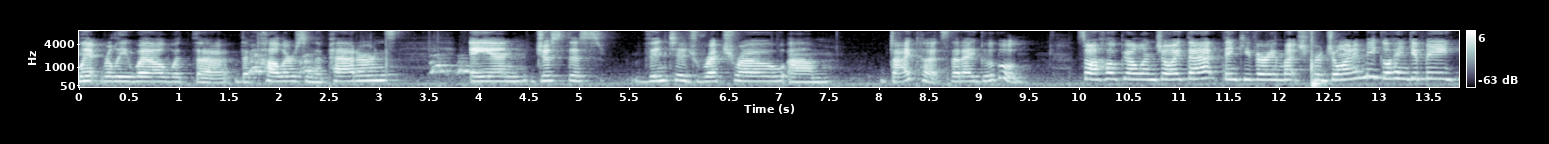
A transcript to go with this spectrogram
went really well with the the colors and the patterns. And just this vintage retro um, die cuts that I googled. So I hope y'all enjoyed that. Thank you very much for joining me. Go ahead and give me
